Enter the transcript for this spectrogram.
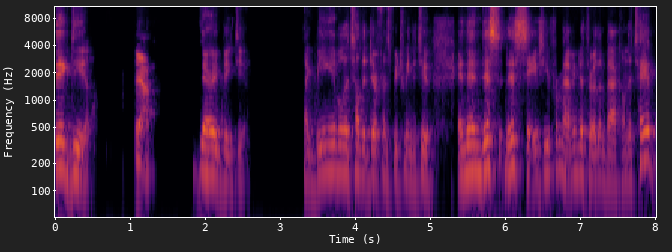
Big deal. Yeah. Very big deal. Like being able to tell the difference between the two. And then this this saves you from having to throw them back on the table.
